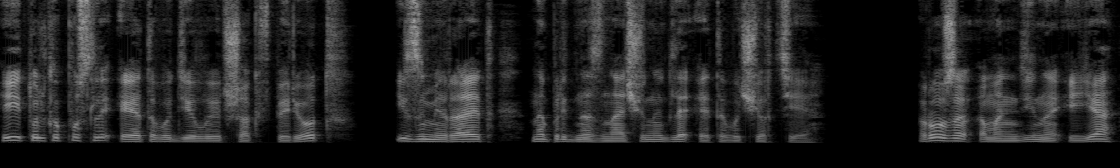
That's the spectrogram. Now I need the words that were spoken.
и только после этого делает шаг вперед и замирает на предназначенной для этого черте. Роза, Амандина и я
